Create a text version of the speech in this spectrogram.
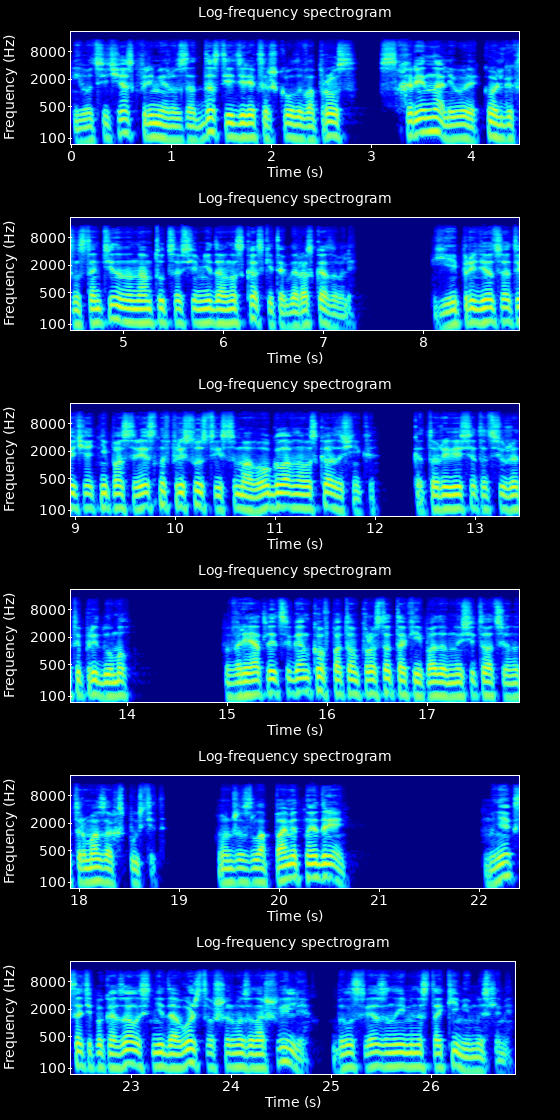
И вот сейчас, к примеру, задаст ей директор школы вопрос, «С хрена ли вы, Ольга Константиновна, нам тут совсем недавно сказки тогда рассказывали?» Ей придется отвечать непосредственно в присутствии самого главного сказочника, который весь этот сюжет и придумал. Вряд ли Цыганков потом просто так ей подобную ситуацию на тормозах спустит. Он же злопамятная дрянь. Мне, кстати, показалось, недовольство Шармазанашвили было связано именно с такими мыслями.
